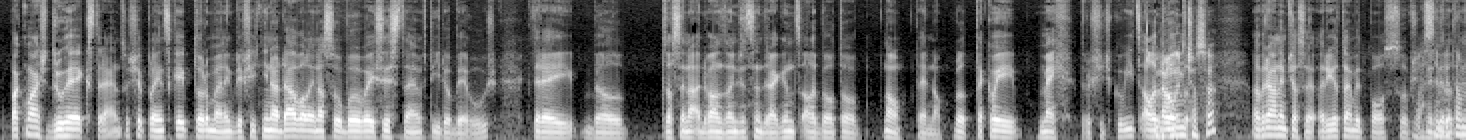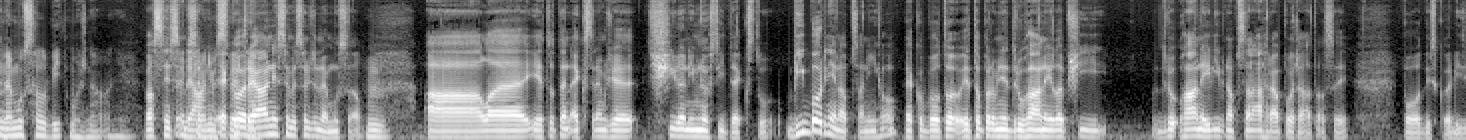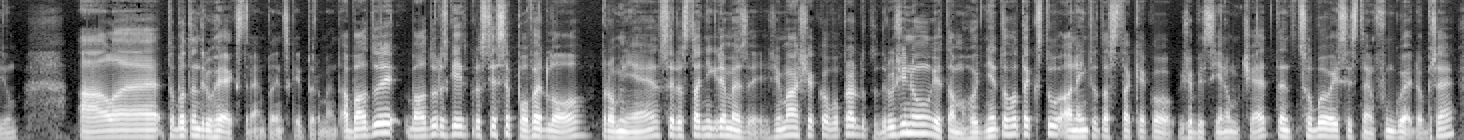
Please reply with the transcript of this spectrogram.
Pak máš druhý extrém, což je Planescape Torment, kde všichni nadávali na soubojový systém v té době už, který byl zase na Advanced Dungeons and Dragons, ale bylo to, no, to je jedno, byl takový mech trošičku víc. Ale v reálném to, čase? V reálném čase, real time with pause jsou všechny Vlastně by tam ty. nemusel být možná ani. Vlastně si myslím, jako reálně si myslím, že nemusel. Hmm. Ale je to ten extrém, že šílený množství textu. Výborně napsanýho, jako bylo to, je to pro mě druhá nejlepší, druhá nejlíp napsaná hra pořád asi po Disco Elysium ale to byl ten druhý extrém, Planescape Torment. A Baldur, Baldur's Gate prostě se povedlo pro mě se dostat někde mezi, že máš jako opravdu tu družinu, je tam hodně toho textu a není to tas tak jako, že bys jenom čet, ten soubojový systém funguje dobře.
